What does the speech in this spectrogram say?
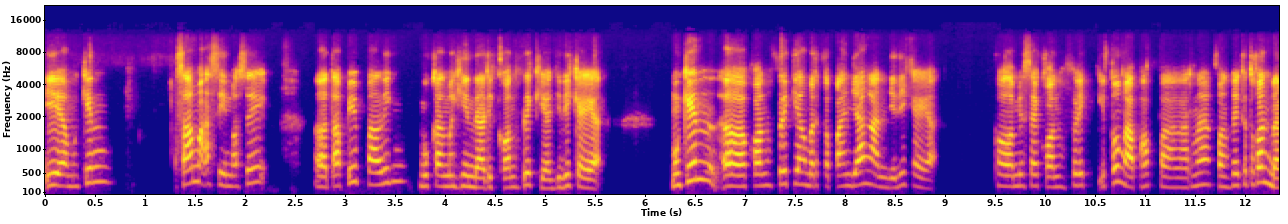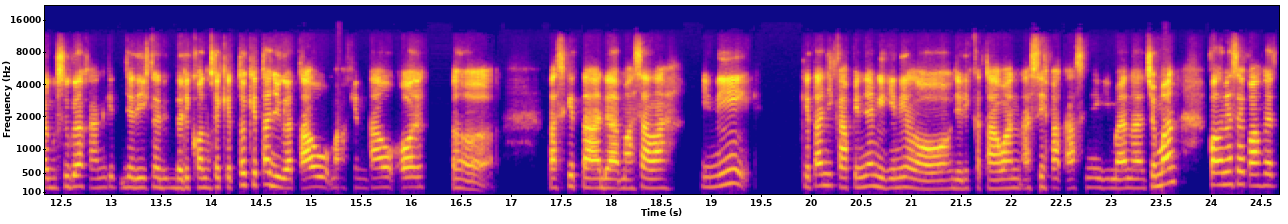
iya mungkin sama sih maksudnya eh, tapi paling bukan menghindari konflik ya jadi kayak mungkin eh, konflik yang berkepanjangan jadi kayak kalau misalnya konflik itu nggak apa-apa karena konflik itu kan bagus juga kan jadi dari konflik itu kita juga tahu makin tahu oh eh, pas kita ada masalah ini kita nyikapinnya begini loh jadi ketahuan sifat aslinya gimana. Cuman kalau misalnya konflik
